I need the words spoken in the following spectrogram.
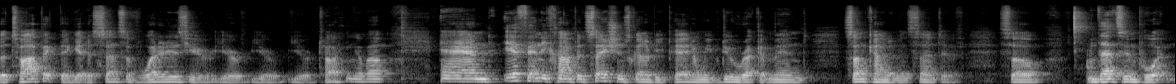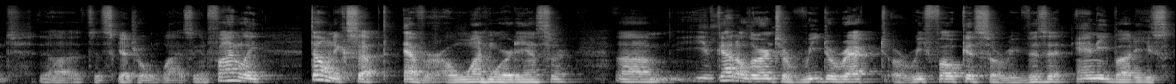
the topic, they get a sense of what it is you're you're you're, you're talking about, and if any compensation is going to be paid, and we do recommend some kind of incentive. So that's important uh, to schedule wisely. And finally, don't accept ever a one word answer. Um, you've got to learn to redirect or refocus or revisit anybody's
